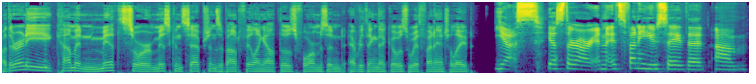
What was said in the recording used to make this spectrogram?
are there any common myths or misconceptions about filling out those forms and everything that goes with financial aid? Yes, yes, there are. And it's funny you say that um,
